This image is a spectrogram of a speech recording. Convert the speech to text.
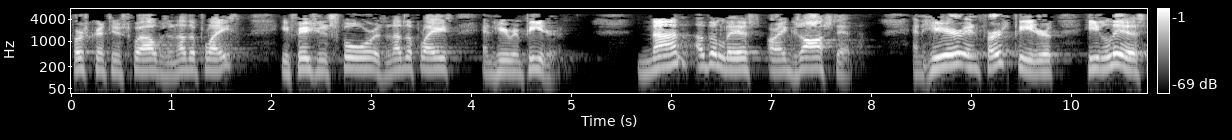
1 Corinthians 12 was another place. Ephesians 4 is another place, and here in Peter. None of the lists are exhaustive. And here in 1 Peter, he lists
